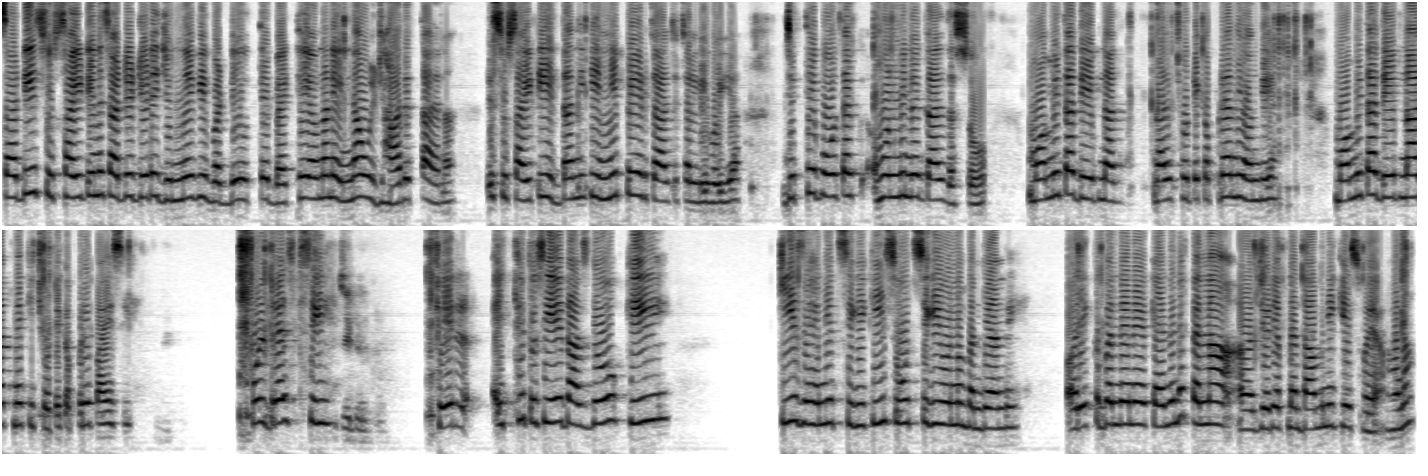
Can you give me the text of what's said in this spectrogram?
ਸਾਡੀ ਸੁਸਾਇਟੀ ਨੇ ਸਾਡੇ ਜਿਹੜੇ ਜਿੰਨੇ ਵੀ ਵੱਡੇ ਉੱਤੇ ਬੈਠੇ ਆ ਉਹਨਾਂ ਨੇ ਇੰਨਾ ਉਲਝਾ ਦਿੱਤਾ ਹੈ ਨਾ ਤੇ ਸੁਸਾਇਟੀ ਇਦਾਂ ਦੀ ਕਿ ਇੰਨੀ ਭੇੜ ਚਾਲ ਚ ਚੱਲੀ ਹੋਈ ਆ ਜਿੱਥੇ ਬੋਲ ਤੱਕ ਹੁਣ ਮੈਨੂੰ ਇੱਕ ਗੱਲ ਦੱਸੋ। ਮਮਿਤਾ ਦੇਵਨਾਥ ਗੱਲ ਛੋਟੇ ਕੱਪੜਿਆਂ ਦੀ ਆਉਂਦੀ ਹੈ ਮਮਿਤਾ ਦੇਵਨਾਥ ਨੇ ਕੀ ਛੋਟੇ ਕੱਪੜੇ ਪਾਏ ਸੀ? ਫੁੱਲ ਡਰੈਸਡ ਸੀ? ਜੀ ਬਿਲਕੁਲ। ਫਿਰ ਇੱਥੇ ਤੁਸੀਂ ਇਹ ਦੱਸ ਦਿਓ ਕਿ ਕੀ ਜ਼ਿਹਨੀਅਤ ਸੀਗੀ ਕੀ ਸੋਚ ਸੀਗੀ ਉਹਨਾਂ ਬੰਦਿਆਂ ਦੀ? ਔਰ ਇੱਕ ਬੰਦੇ ਨੇ ਕਹਿੰਦੇ ਨਾ ਪਹਿਲਾਂ ਜਿਹੜੇ ਆਪਣਾ ਦਾਮਨੀ ਕੇਸ ਹੋਇਆ ਹਨਾ?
